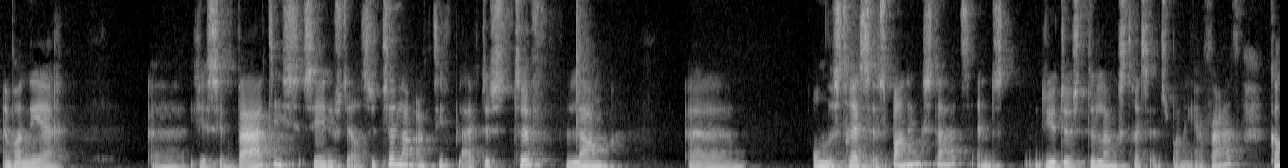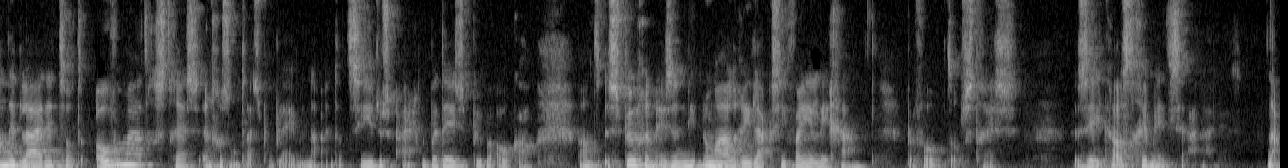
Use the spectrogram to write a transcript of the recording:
En wanneer uh, je sympathisch zenuwstelsel te lang actief blijft, dus te lang uh, onder stress en spanning staat en je dus te lang stress en spanning ervaart, kan dit leiden tot overmatige stress en gezondheidsproblemen. Nou, en dat zie je dus eigenlijk bij deze puber ook al. Want spugen is een niet normale reactie van je lichaam, bijvoorbeeld op stress. Zeker als er geen medische is. Nou,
